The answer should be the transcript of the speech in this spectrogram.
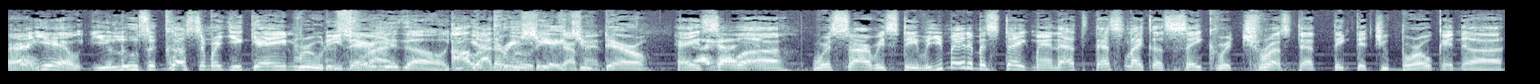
All right, yeah, you lose a customer, you gain Rudy. That's there right. you go. You I'll got appreciate you. Darryl. Hey, I so uh, we're sorry, Steven. You made a mistake, man. That's that's like a sacred trust. I think that you broke, and uh,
